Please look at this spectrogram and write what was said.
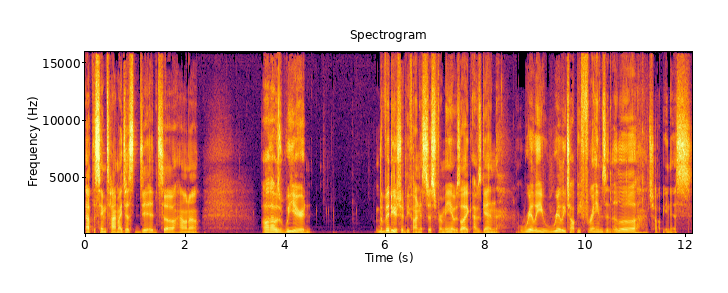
at the same time I just did, so I don't know. Oh, that was weird. The video should be fine. It's just for me, it was like I was getting really, really choppy frames and ugh, choppiness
